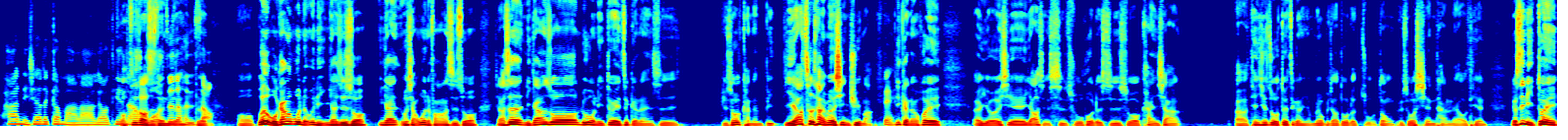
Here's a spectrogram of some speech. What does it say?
哈，你现在在干嘛啦？聊天啊？哦，这倒是真的，真的很少。哦，不是，我刚刚问的问题应该就是说，应该我想问的方向是说，假设你刚刚说，如果你对这个人是，比如说可能比也要测他有没有兴趣嘛？对，你可能会呃有一些邀请试出，或者是说看一下呃天蝎座对这个人有没有比较多的主动，比如说闲谈聊天。可是你对。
